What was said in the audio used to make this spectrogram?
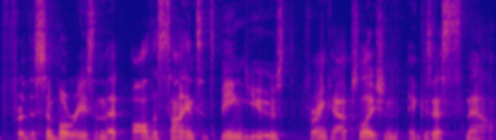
for the simple reason that all the science that's being used for encapsulation exists now.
